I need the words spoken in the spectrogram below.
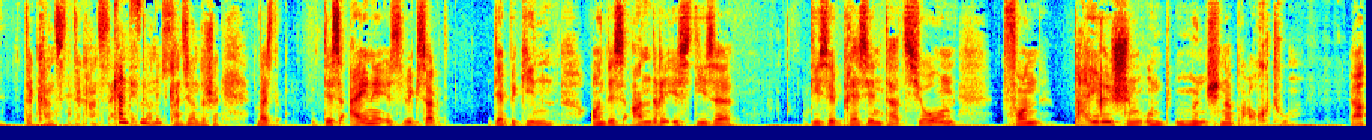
da kannst, da kannst du Kannst nicht, du nicht. Kannst du unterscheiden. Weißt, du, das eine ist, wie gesagt, der Beginn. Und das andere ist diese, diese Präsentation von bayerischem und Münchner Brauchtum. Ja,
